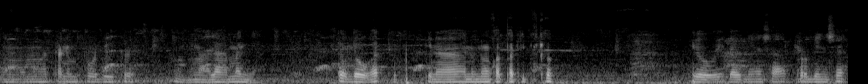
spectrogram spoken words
Mo mga tanim po dito, eh. Mga halaman niya. Ito, duhat, eh. Pinaano nung kapatid ko. Iuwi daw niya sa probinsya.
